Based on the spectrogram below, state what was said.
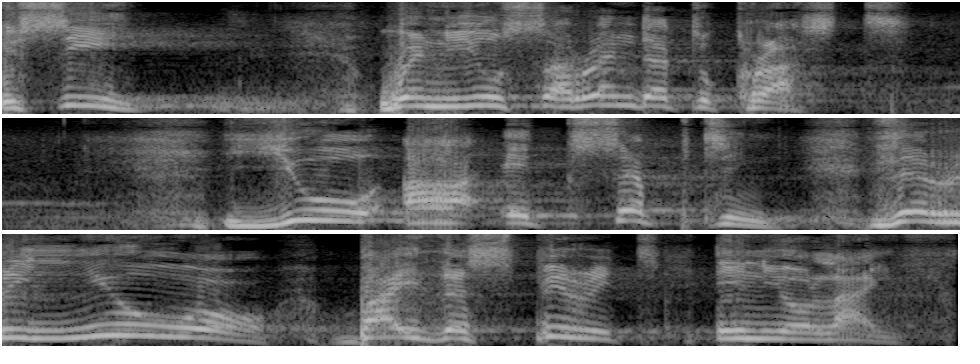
You see, when you surrender to Christ, you are accepting the renewal by the Spirit in your life.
